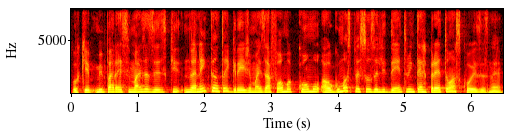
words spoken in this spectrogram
porque me parece mais às vezes que não é nem tanto a igreja, mas a forma como algumas pessoas ali dentro interpretam as coisas, né?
